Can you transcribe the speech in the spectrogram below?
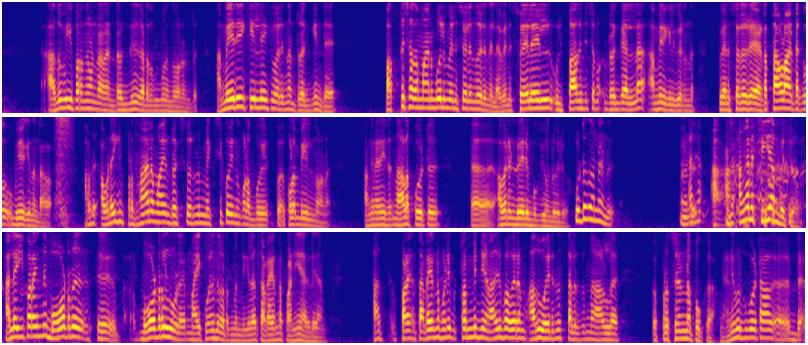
അതും ഈ പറഞ്ഞുകൊണ്ടാണ് ഡ്രഗ് കടത്തുന്നു എന്ന് പറഞ്ഞിട്ട്. അമേരിക്കയിലേക്ക് വരുന്ന ഡ്രഗിന്റെ പത്ത് ശതമാനം പോലും വെനസ്വേലയിൽ നിന്ന് വരുന്നില്ല. വെനസ്വേലയിൽ ഉൽപ്പാദിപ്പിച്ച ഡ്രഗ് അല്ല അമേരിക്കയിലേക്ക് വരുന്നത്. വെനസ്വേല ഒരു ഇടത്താവളമായിട്ടൊക്കെ ഉപയോഗിക്കുന്നുണ്ടാവാം. അവിടെ അവിടേക്കും പ്രധാനമായും ഡ്രഗ്സ് വരുന്നത് മെക്സിക്കോയിൽ നിന്നും കൊളംബോ കൊളംബിയയിൽ നിന്നുമാണ്. അങ്ങനെ നാളെ പോയിട്ട് അവർ രണ്ടുപേരും പൊക്കി കൊണ്ടുവരുമോ അങ്ങനെ ചെയ്യാൻ പറ്റുമോ അല്ല ഈ പറയുന്ന ബോർഡർ ബോർഡറിലൂടെ മയക്കുമരുന്ന് കടത്തുന്നുണ്ടെങ്കിൽ അത് തടയേണ്ട പണി ആരുടെയാണ് അത് തടയേണ്ട പണി ട്രംപിന്റെയാണ് അതിന് പകരം അത് വരുന്ന സ്ഥലത്ത് നിന്ന് ആളുടെ പ്രസിഡന്റിനെ പൊക്കുക. അങ്ങനെ ഇവർക്ക് പോയിട്ട് ആ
